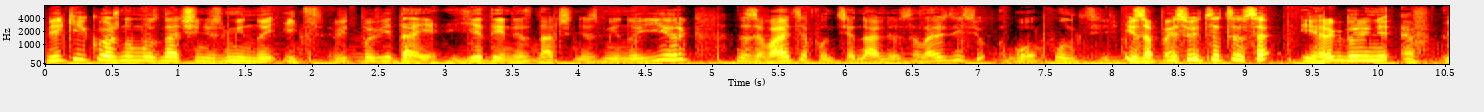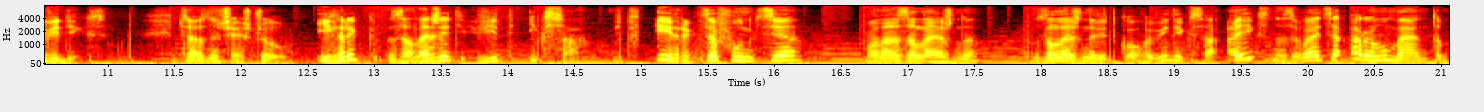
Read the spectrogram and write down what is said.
в якій кожному значенню змінної x відповідає єдине значення змінної y, називається функціональною залежністю або функцією. І записується це все y дорівнює f від x. Це означає, що y залежить від x. Y це функція, вона залежна. Залежно від кого? Від x, а x називається аргументом.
